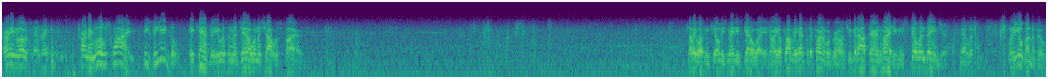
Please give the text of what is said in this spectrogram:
Turn him loose, Henry. Turn him loose? Why? He's the Eagle. He can't be. He was in the jail when the shot was fired. Kelly wasn't killed. He's made his getaway. Now he'll probably head for the carnival grounds. You get out there and hide him. He's still in danger. Yeah, listen. What are you going to do?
